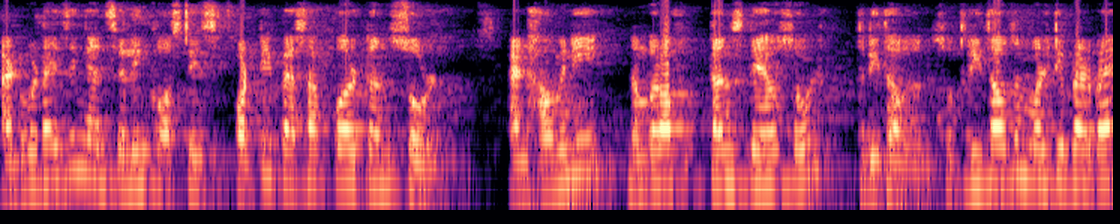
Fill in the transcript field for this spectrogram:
advertising and selling cost is 40 paisa per ton sold. And how many number of tons they have sold? 3000 so 3000 multiplied by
